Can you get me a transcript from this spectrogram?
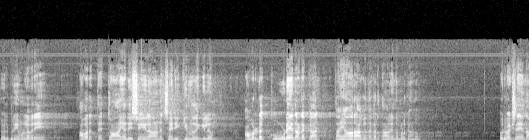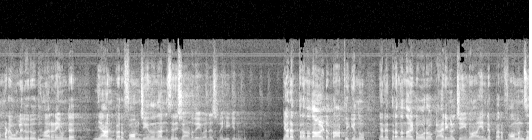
ശോൽ പ്രിയമുള്ളവരെ അവർ തെറ്റായ ദിശയിലാണ് ചരിക്കുന്നതെങ്കിലും അവരുടെ കൂടെ നടക്കാൻ തയ്യാറാകുന്ന കർത്താവിനെ നമ്മൾ കാണുക ഒരുപക്ഷെ നമ്മുടെ ഉള്ളിൽ ഒരു ധാരണയുണ്ട് ഞാൻ പെർഫോം ചെയ്യുന്നതിനനുസരിച്ചാണ് ദൈവം എന്നെ സ്നേഹിക്കുന്നത്. ഞാൻ എത്ര നന്നായിട്ട് പ്രാർത്ഥിക്കുന്നു ഞാൻ എത്ര നന്നായിട്ട് ഓരോ കാര്യങ്ങൾ ചെയ്യുന്നു ആ എന്റെ പെർഫോമൻസ്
